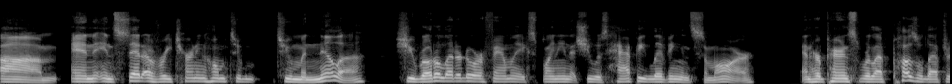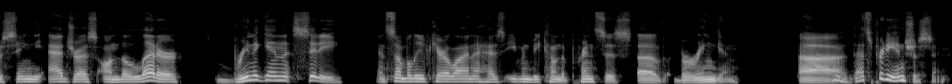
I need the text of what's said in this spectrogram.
Um, and instead of returning home to, to Manila, she wrote a letter to her family explaining that she was happy living in Samar. And her parents were left puzzled after seeing the address on the letter, Biringan City. And some believe Carolina has even become the princess of Biringan. Uh, Hmm. That's pretty interesting.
